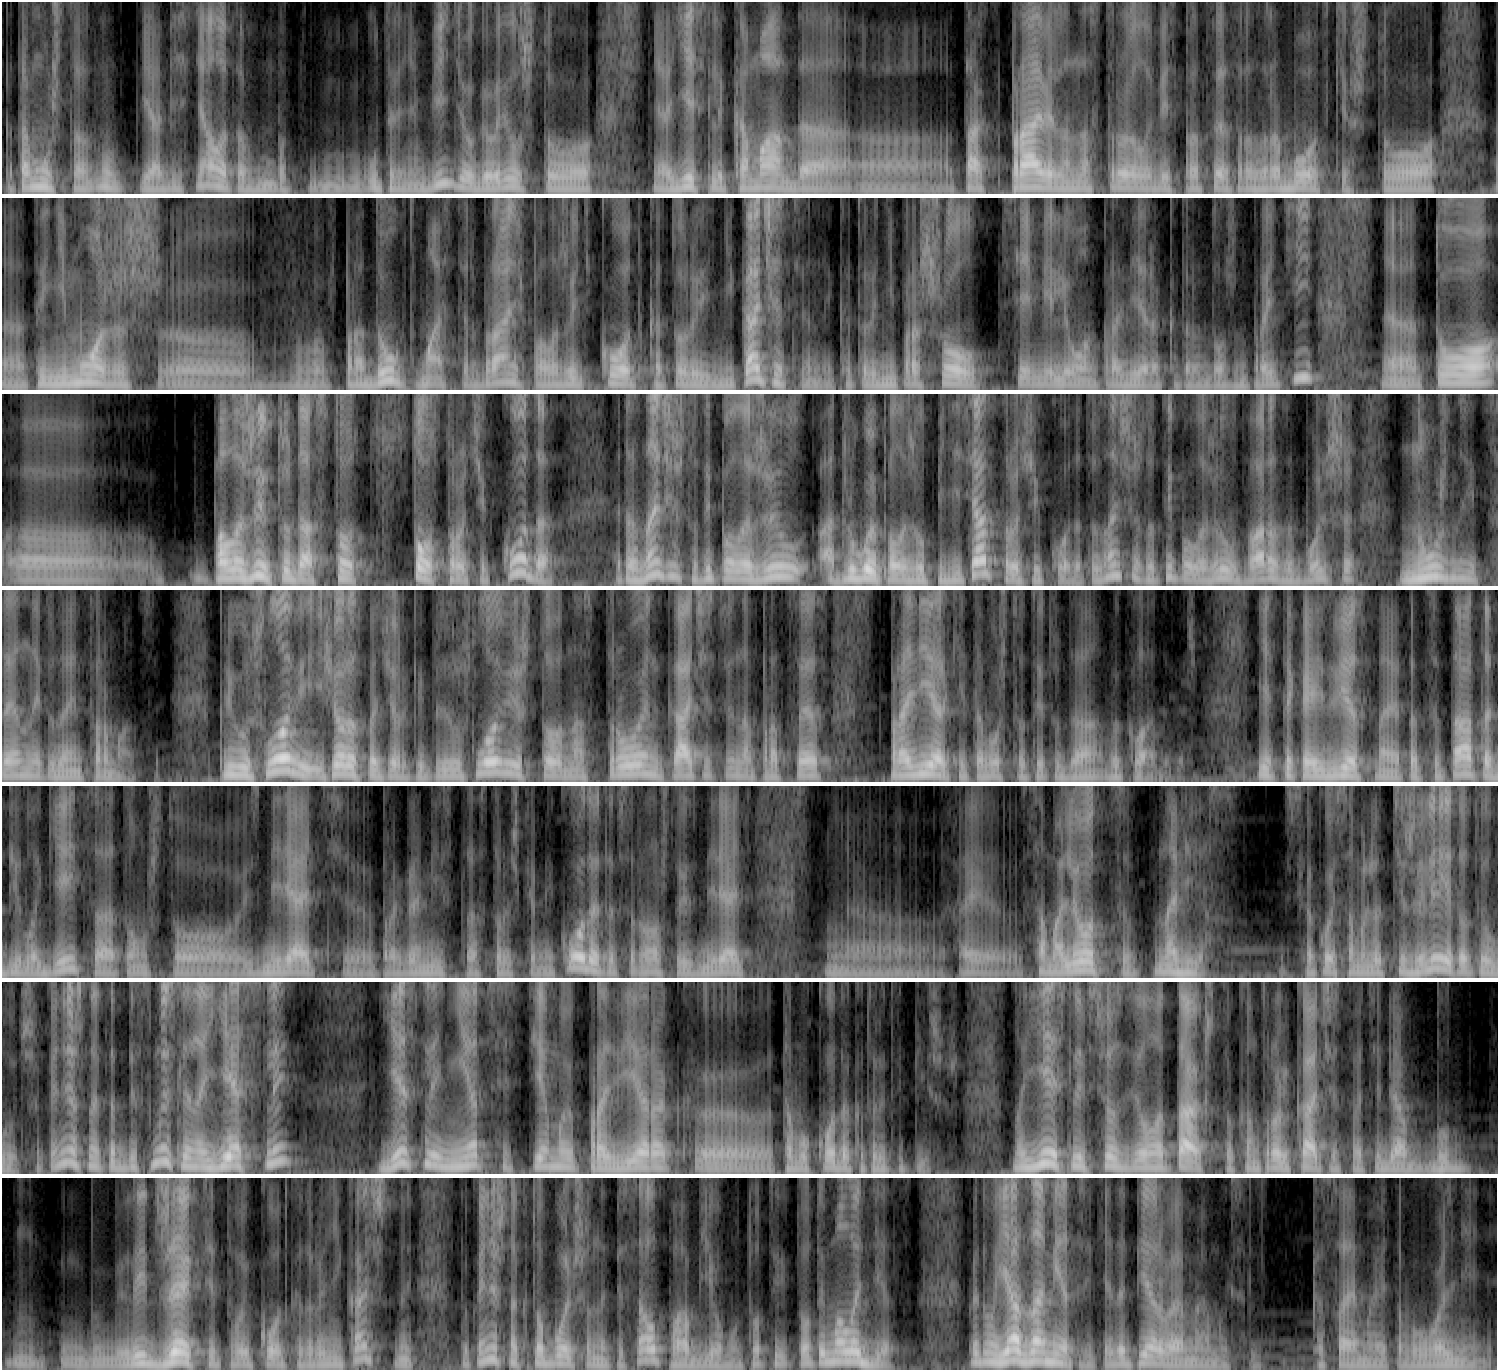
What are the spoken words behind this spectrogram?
Потому что, ну, я объяснял это в вот, утреннем видео, говорил, что э, если команда э, так правильно настроила весь процесс разработки, что э, ты не можешь э, в, в продукт, в мастер-бранч положить код, который некачественный, который не прошел все миллион проверок, которые он должен пройти, э, то э, положив туда 100, 100 строчек кода, это значит, что ты положил, а другой положил 50 строчек кода, то значит, что ты положил в два раза больше нужной, ценной туда информации. При условии, еще раз подчеркиваю, при условии, что настроен качественно процесс проверки того, что ты туда выкладываешь. Есть такая известная эта цитата Билла Гейтса о том, что измерять э, программиста строчками кода, это все равно, что измерять э, э, самолет на вес. То есть какой самолет тяжелее, тот и лучше. Конечно, это бессмысленно, если если нет системы проверок э, того кода, который ты пишешь. Но если все сделано так, что контроль качества тебя реджектит твой код, который некачественный, то, конечно, кто больше написал по объему, тот и, тот и молодец. Поэтому я за метрики. Это первая моя мысль касаемо этого увольнения.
